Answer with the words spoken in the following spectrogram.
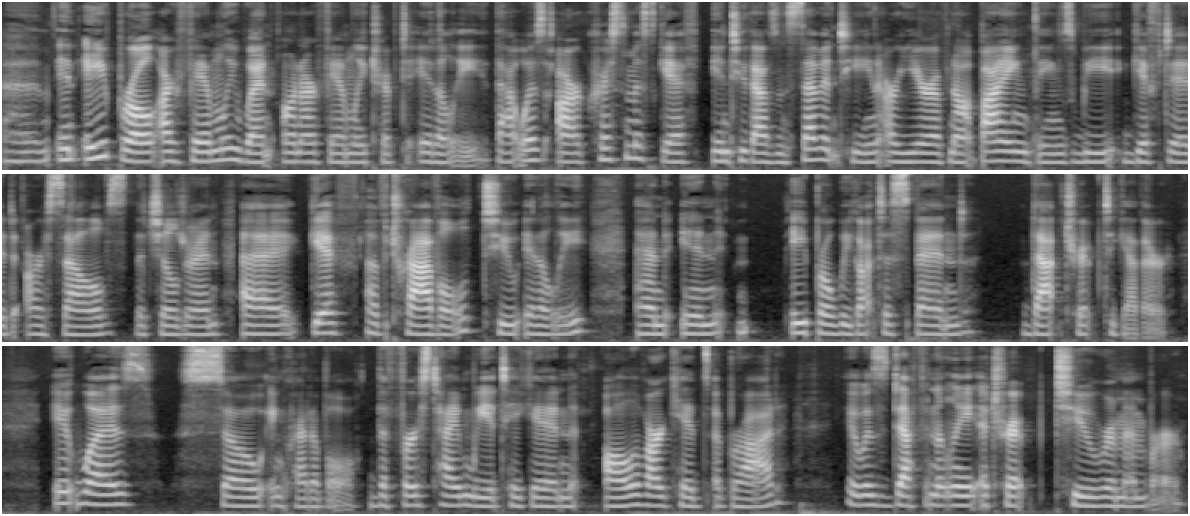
Um, in April, our family went on our family trip to Italy. That was our Christmas gift in 2017, our year of not buying things. We gifted ourselves, the children, a gift of travel to Italy. And in April, we got to spend that trip together. It was so incredible. The first time we had taken all of our kids abroad, it was definitely a trip to remember.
